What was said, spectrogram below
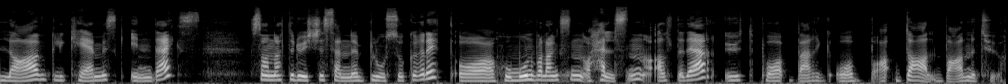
lav glykemisk indeks, sånn at du ikke sender blodsukkeret ditt og hormonbalansen og helsen og alt det der ut på berg- og dalbanetur.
